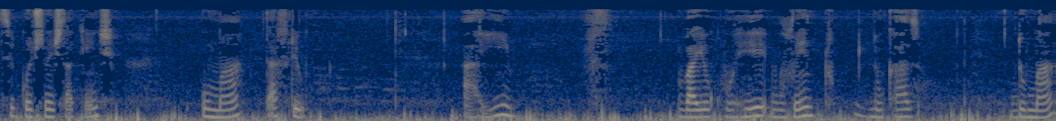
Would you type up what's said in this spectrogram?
Se o continente está quente, o mar está frio. Aí vai ocorrer o vento, no caso, do mar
